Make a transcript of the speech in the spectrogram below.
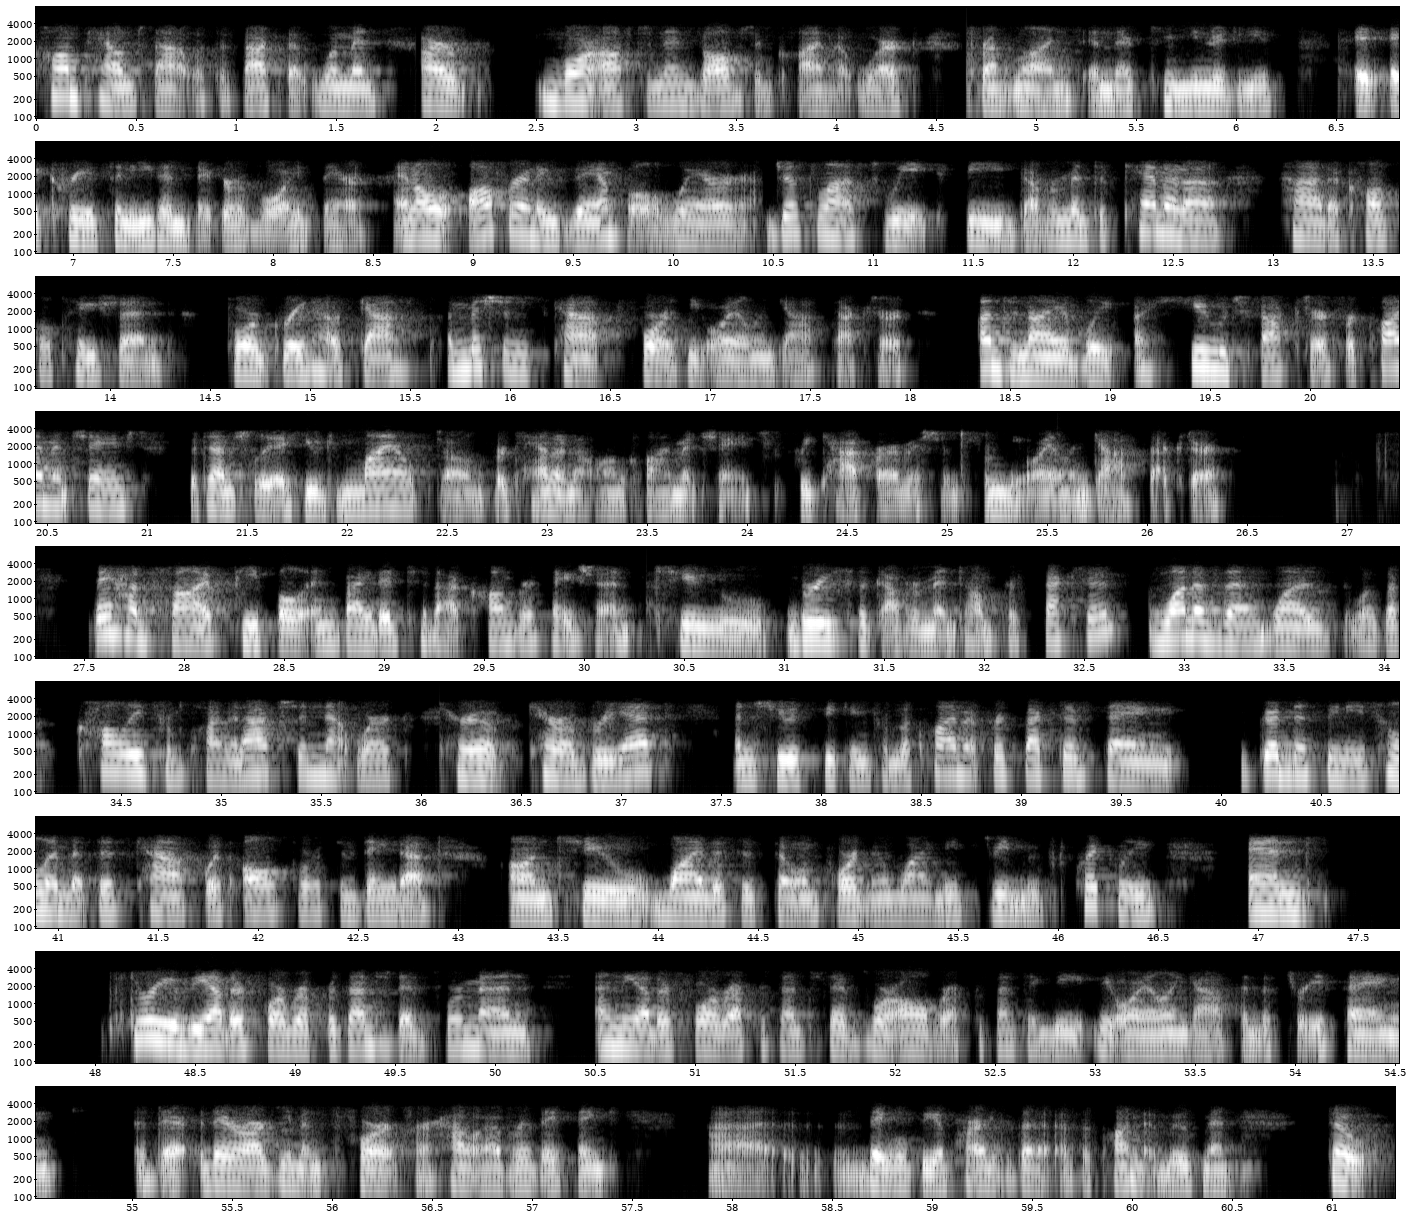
compound that with the fact that women are more often involved in climate work, front lines in their communities, it, it, creates an even bigger void there. And I'll offer an example where just last week, the government of Canada had a consultation for greenhouse gas emissions cap for the oil and gas sector undeniably a huge factor for climate change, potentially a huge milestone for Canada on climate change if we cap our emissions from the oil and gas sector. They had five people invited to that conversation to brief the government on perspective. One of them was, was a colleague from Climate Action Network, Caroline Brouillette, and she was speaking from the climate perspective saying, goodness, we need to limit this cap with all sorts of data onto why this is so important and why it needs to be moved quickly. And three of the other four representatives were men, and the other four representatives were all representing the, the oil and gas industry, saying their, their arguments for for however they think uh, they will be a part of the, of the climate movement. So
